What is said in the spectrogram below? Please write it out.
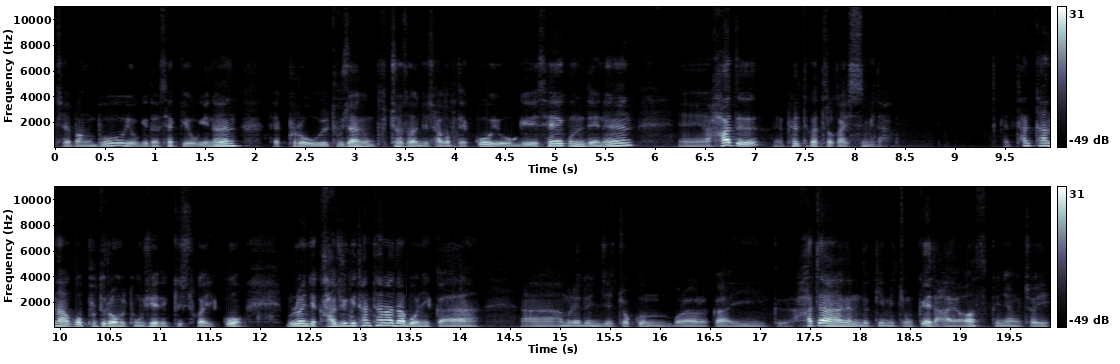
제방부 여기다 새끼 여기는 100%울 두 장은 붙여서 이제 작업됐고 여기 세 군데는 예, 하드 펠트가 들어가 있습니다. 탄탄하고 부드러움을 동시에 느낄 수가 있고 물론 이제 가죽이 탄탄하다 보니까 아, 아무래도 이제 조금 뭐라 그럴까 이 그 하드한 느낌이 좀 꽤 나요. 그냥 저희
